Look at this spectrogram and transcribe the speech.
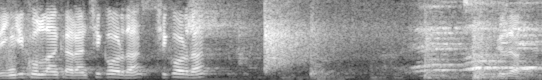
Ringi kullan Karan. Çık oradan. Çık oradan. Güzel.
